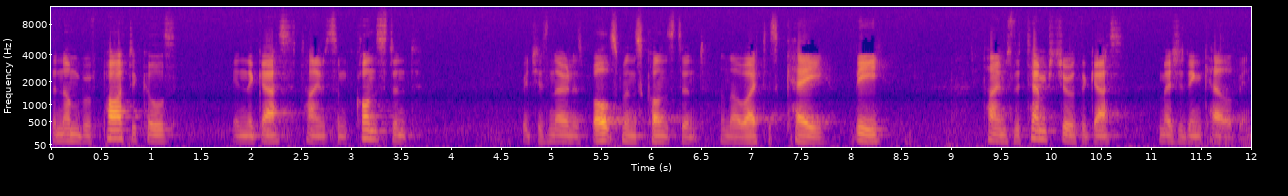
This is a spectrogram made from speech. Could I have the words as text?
the number of particles in the gas times some constant, which is known as Boltzmann's constant, and I'll write as Kb, times the temperature of the gas measured in Kelvin.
